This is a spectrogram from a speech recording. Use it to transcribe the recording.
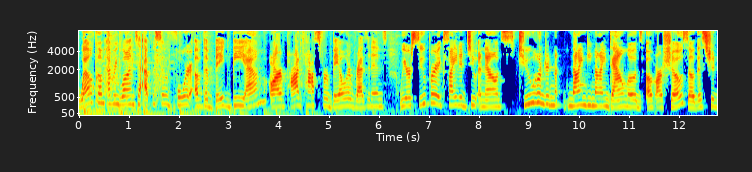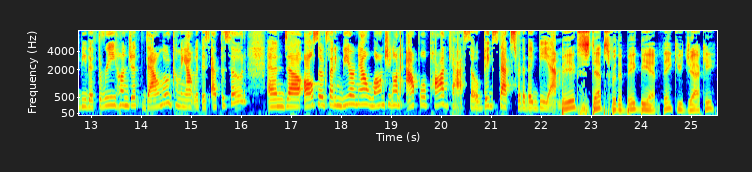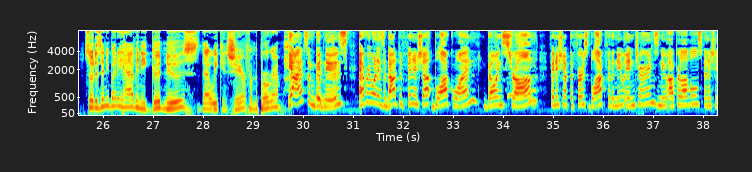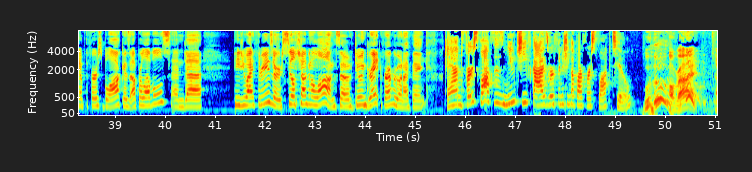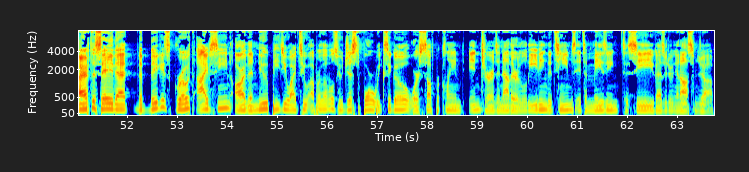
Welcome, everyone, to episode four of the Big BM, our podcast for Baylor residents. We are super excited to announce 299 downloads of our show. So, this should be the 300th download coming out with this episode. And uh, also exciting, we are now launching on Apple Podcasts. So, big steps for the Big BM. Big steps for the Big BM. Thank you, Jackie. So, does anybody have any good news that we can share from the program? Yeah, I have some good news. Everyone is about to finish up block one, going strong, finishing up the first block for the new interns, new upper levels, finishing up the first block as upper levels, and uh, PGY threes are still chugging along. So doing great for everyone, I think. And first blocks is new chief, guys. We're finishing up our first block, too. Woohoo! All right. I have to say that the biggest growth I've seen are the new PGY2 upper levels who just four weeks ago were self proclaimed interns and now they're leading the teams. It's amazing to see. You guys are doing an awesome job.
